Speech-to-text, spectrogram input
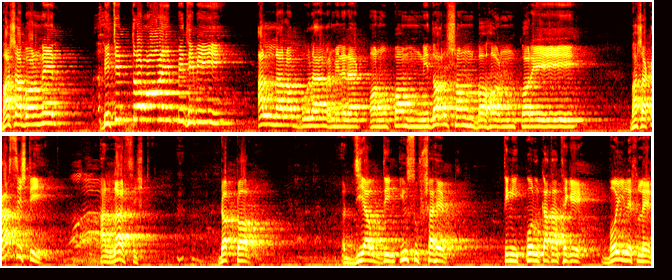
ভাষা বর্ণের বিচিত্রময় পৃথিবী, আল্লাহ রব্বুল আলমিনের এক অনুপম নিদর্শন বহন করে। ভাষা কার সৃষ্টি? আল্লাহর সৃষ্টি। ডক্টর জিয়াউদ্দিন ইউসুফ সাহেব তিনি কলকাতা থেকে বই লিখলেন,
